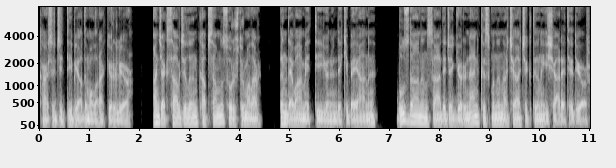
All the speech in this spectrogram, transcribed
karşı ciddi bir adım olarak görülüyor. Ancak savcılığın kapsamlı soruşturmaların devam ettiği yönündeki beyanı, buzdağının sadece görünen kısmının açığa çıktığını işaret ediyor.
